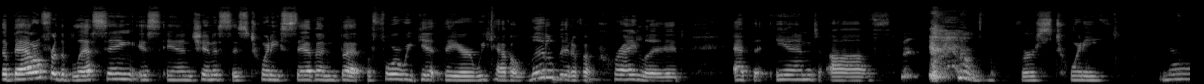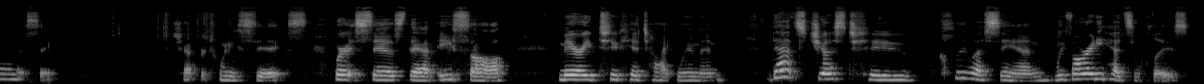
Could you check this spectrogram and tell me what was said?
The battle for the blessing is in Genesis 27, but before we get there, we have a little bit of a prelude at the end of verse 20. No, let's see. Chapter 26, where it says that Esau married two Hittite women. That's just to clue us in. We've already had some clues.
